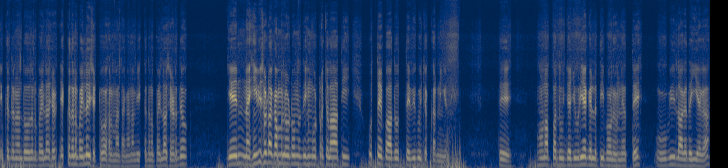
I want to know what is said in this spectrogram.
ਇੱਕ ਦਿਨ, ਦੋ ਦਿਨ ਪਹਿਲਾਂ ਸਿੱਟ- ਇੱਕ ਦਿਨ ਪਹਿਲਾਂ ਹੀ ਸਿੱਟੋ ਅਸਲ, ਮੈਂ ਤਾਂ ਕਹਿੰਦਾ ਵੀ ਇੱਕ ਦਿਨ ਪਹਿਲਾਂ ਸਿੱਟ ਦਿਓ। ਜੇ ਨਹੀਂ ਵੀ ਤੁਹਾਡਾ ਕੰਮ ਲੋਟ ਆਉਂਦਾ, ਤੁਸੀਂ ਮੋਟਰ ਚਲਾਤੀ, ਉੱਤੇ ਪਾ ਦਿਓ, ਉੱਤੇ ਵੀ ਕੋਈ ਚੱਕਰ ਨਹੀਂਗਾ ਤੇ ਹੁਣ ਆਪਾਂ ਦੂਜਾ ਯੂਰੀਆ ਗਿੱਲਤੀ ਪਾਉਣੇ ਹੁੰਦੇ ਉੱਤੇ, ਉਹ ਵੀ ਲੱਗਦਾ ਹੀ ਹੈਗਾ।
